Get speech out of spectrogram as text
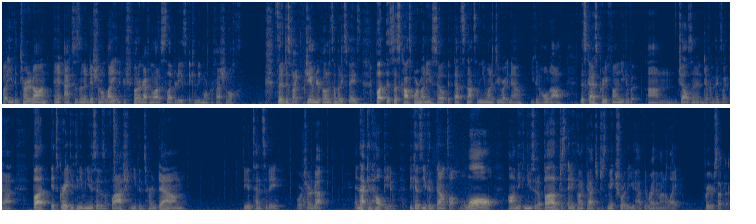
but you can turn it on and it acts as an additional light. And if you're photographing a lot of celebrities, it can be more professional. Instead of just like jamming your phone in somebody's face. But this does cost more money, so if that's not something you want to do right now, you can hold off. This guy's pretty fun. You can put um, gels in it and different things like that. But it's great. You can even use it as a flash, and you can turn down the intensity or turn it up. And that can help you because you can bounce off the wall. Um, you can use it above, just anything like that to just make sure that you have the right amount of light for your subject.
